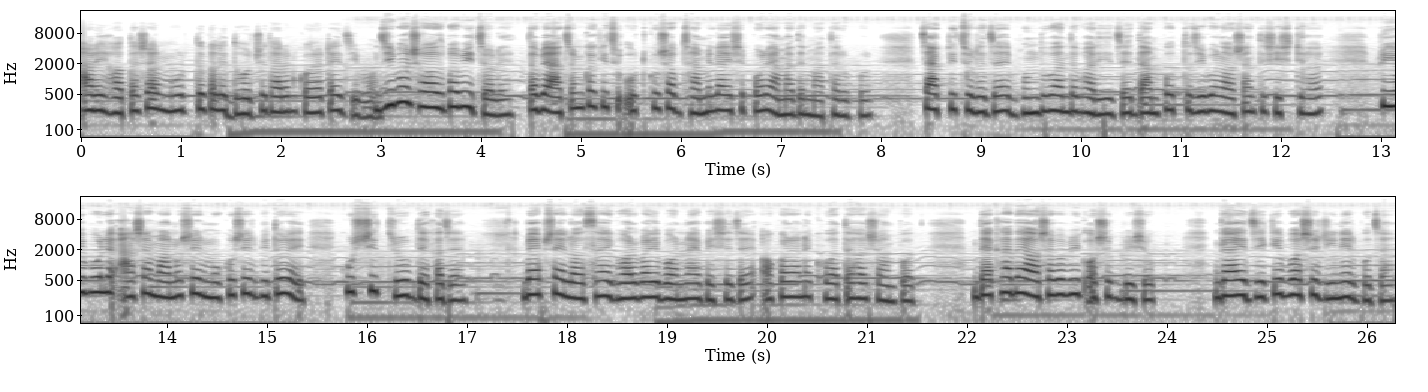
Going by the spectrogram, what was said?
আর এই হতাশার মুহূর্তকালে ধৈর্য ধারণ করাটাই জীবন। জীবন সহজভাবেই চলে, তবে আচমকা কিছু উটকু সব ঝামেলা এসে পড়ে আমাদের মাথার উপর। চাকরি চলে যায় বন্ধু বান্ধব হারিয়ে যায়, দাম্পত্য জীবনে অশান্তি সৃষ্টি হয়। প্রিয় বলে আসা মানুষের মুখোশের ভিতরে কুৎসিত রূপ দেখা যায়। ব্যবসায় লস হয়, ঘরবাড়ি বন্যায় ভেসে যায়, অকারণে খোয়াতে হয় সম্পদ। দেখা দেয় অস্বাভাবিক অসুখ বিসুখ গায়ে জেকে বসে ঋণের বোঝা।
